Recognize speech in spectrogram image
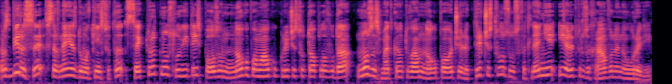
Разбира се, в сравнение с домакинствата, секторът на услугите използва много по-малко количество топла вода, но за сметка на това много повече електричество за осветление и електрозахранване на уреди.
